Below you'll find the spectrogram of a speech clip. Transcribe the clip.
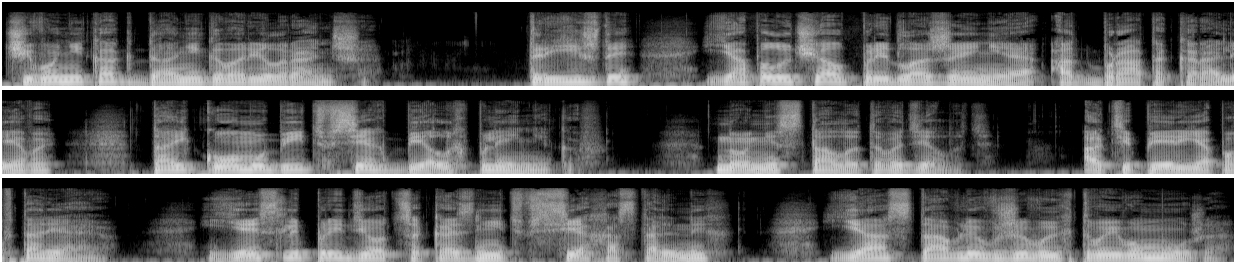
чего никогда не говорил раньше. Трижды я получал предложение от брата королевы тайком убить всех белых пленников, но не стал этого делать. А теперь я повторяю, если придется казнить всех остальных, я оставлю в живых твоего мужа,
